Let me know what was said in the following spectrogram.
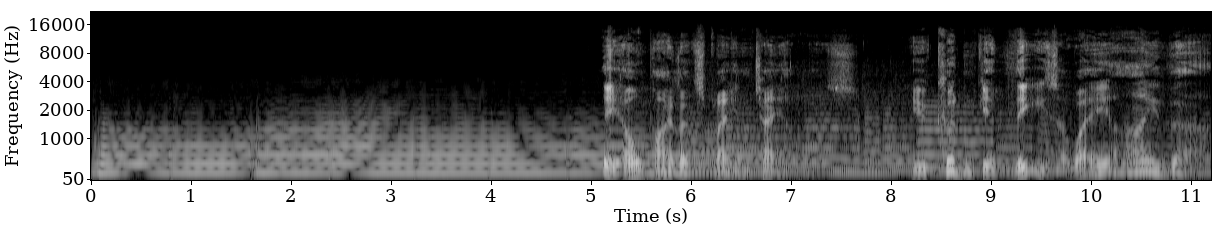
The old pilot's plain tales. You couldn't give these away either.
